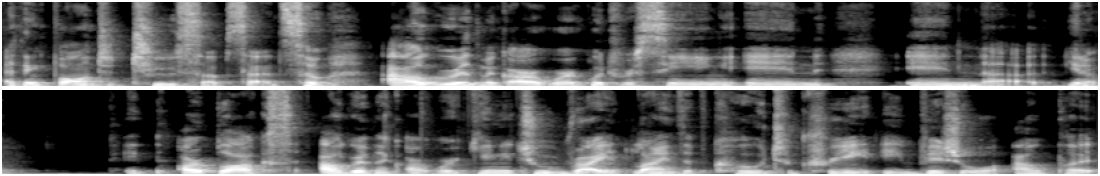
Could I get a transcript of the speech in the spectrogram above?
I think fall into two subsets. So algorithmic artwork, which we're seeing in in uh, you know art blocks, algorithmic artwork. You need to write lines of code to create a visual output.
